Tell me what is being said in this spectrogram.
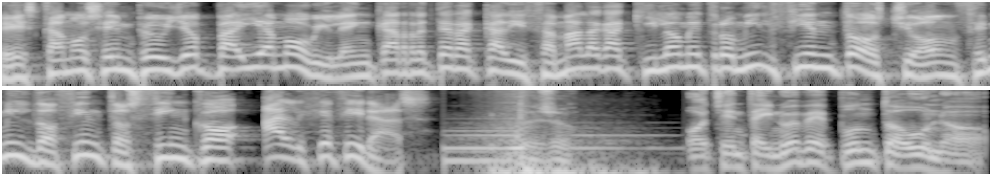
Estamos en Peugeot Bahía Móvil, en carretera Cádiz a Málaga, kilómetro 1108, 11205, Algeciras. 89.1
